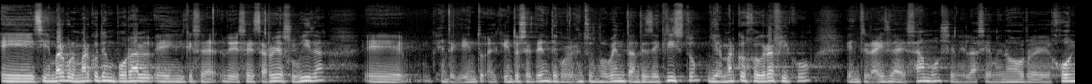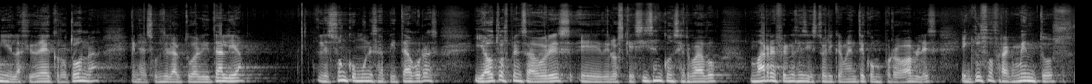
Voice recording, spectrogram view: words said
Eh, sin embargo, el marco temporal en el que se, desarrolla su vida, eh, entre 570 y 490 a.C., y el marco geográfico entre la isla de Samos, en el Asia Menor Jonia, y la ciudad de Crotona, en el sur de la actual Italia, les son comunes a Pitágoras y a otros pensadores eh, de los que sí se han conservado más referencias históricamente comprobables, e incluso fragmentos,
